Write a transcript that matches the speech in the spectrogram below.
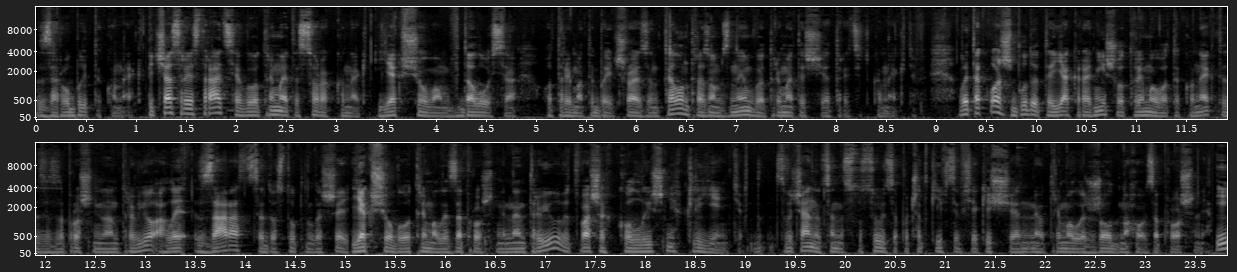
заробити конект. Під час реєстрації ви отримаєте 40 конект. Якщо вам вдалося отримати Beige Rising Talent, разом з ним ви отримаєте ще 30 конектів. Ви також будете, як раніше, отримувати конекти за запрошення на інтерв'ю, але зараз це доступно лише якщо ви отримали запрошення на інтерв'ю від ваших колишніх клієнтів. Звичайно, це не стосується початківців, які ще не отримали жодного запрошення. І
